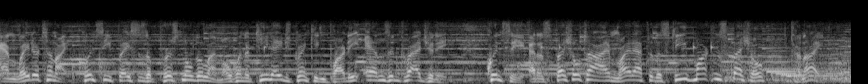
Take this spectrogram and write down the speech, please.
And later tonight, Quincy faces a personal dilemma when a teenage drinking party ends in tragedy. Quincy at a special time right after the Steve Martin special tonight.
